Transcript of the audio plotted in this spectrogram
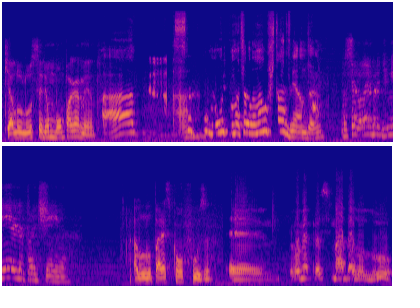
que a Lulu seria um bom pagamento. Ah, sinto muito, mas ela não está à venda. Você não lembra de mim, elefantinho? A Lulu parece confusa. É, eu vou me aproximar da Lulu.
